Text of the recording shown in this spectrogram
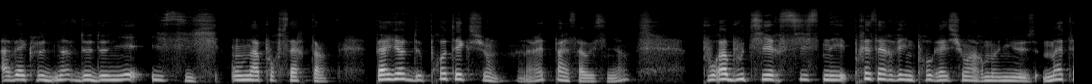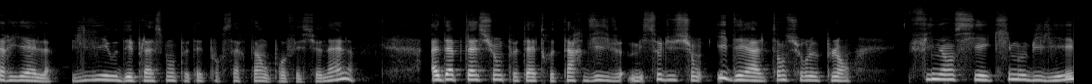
Avec le 9 de denier ici, on a pour certains période de protection, on n'arrête pas ça aussi, hein. Pour aboutir, si ce n'est préserver une progression harmonieuse matérielle liée au déplacement peut-être pour certains ou professionnels, adaptation peut-être tardive mais solution idéale tant sur le plan financier qu'immobilier,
